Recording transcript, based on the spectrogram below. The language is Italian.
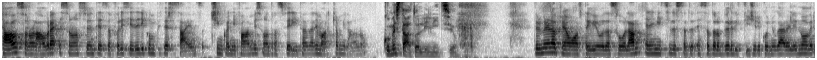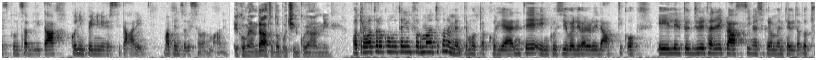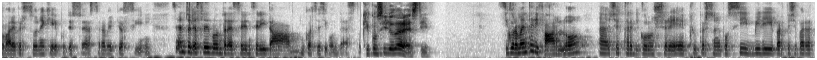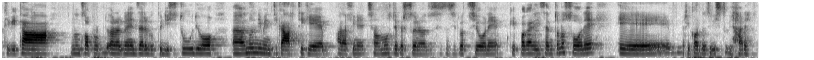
Ciao, sono Laura e sono una studentessa fuori sede di Computer Science. Cinque anni fa mi sono trasferita dalle Marche a Milano. Com'è stato all'inizio? Per me è la prima volta che vivo da sola e all'inizio è stato, è stato davvero difficile coniugare le nuove responsabilità con gli impegni universitari, ma penso che sia normale. E com'è andata dopo cinque anni? Ho trovato la comunità informatica un ambiente molto accogliente e inclusivo a livello didattico e l'eterogeneità delle classi mi ha sicuramente aiutato a trovare persone che potessero essere a me più affini. Sento di essere pronta ad essere inserita in qualsiasi contesto. Che consiglio daresti? Sicuramente di farlo, eh, cercare di conoscere più persone possibili, partecipare a attività, non so, organizzare gruppi di studio, eh, non dimenticarti che alla fine ci sono molte persone nella tua stessa situazione che magari si sentono sole e ricordati di studiare.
